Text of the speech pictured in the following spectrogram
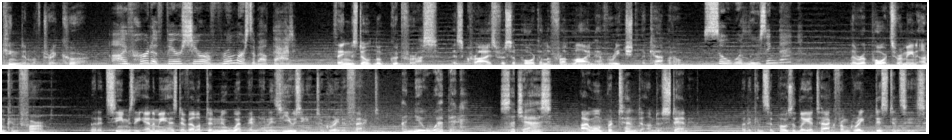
kingdom of Trei'kur. I've heard a fair share of rumors about that. Things don't look good for us, as cries for support on the front line have reached the capital. So we're losing then? The reports remain unconfirmed, but it seems the enemy has developed a new weapon and is using it to great effect. A new weapon? Such as? I won't pretend to understand it, but it can supposedly attack from great distances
